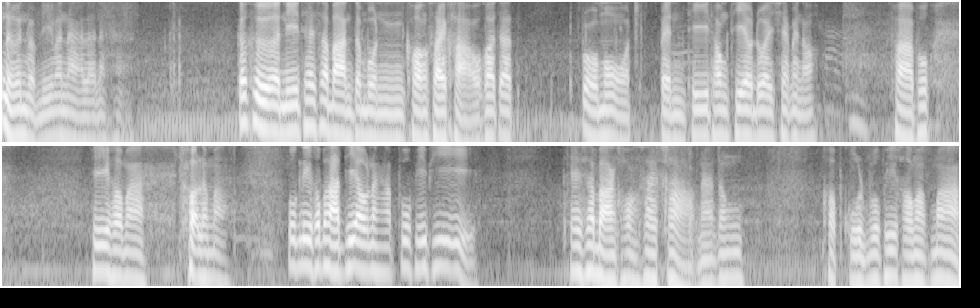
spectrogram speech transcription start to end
เนินแบบนี้มานานแล้วนะฮะก็คืออันนี้เทศบาลตำบลคลองทรายขาวก็จะโปรโมทเป็นที่ท่องเที่ยวด้วยใช่ไหมเนาะพาพวกพี่เขามาทรมาพวกนี้เขาพาเที่ยวนะครับ พวกพี่ๆเทศบาลคลองทรายขาวนะ ต้องขอบคุณพวกพี่เขามาก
